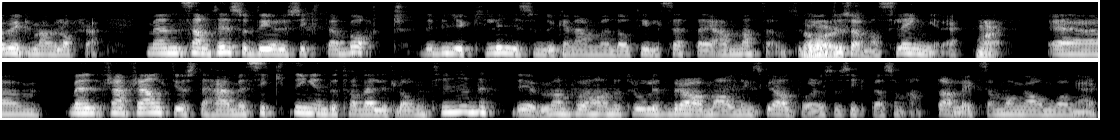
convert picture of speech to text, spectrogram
hur mycket man vill offra. Men samtidigt så det du siktar bort, det blir ju kli som du kan använda och tillsätta i annat sen. Så det är Ja, ju inte så att man slänger det. Nej. Ehm, men framförallt just det här med siktningen, det tar väldigt lång tid. Man får ha en otroligt bra malningsgrad på det, så sikta som attan liksom, många omgångar.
